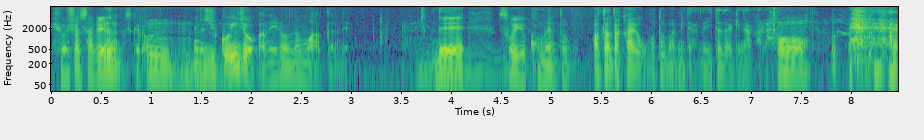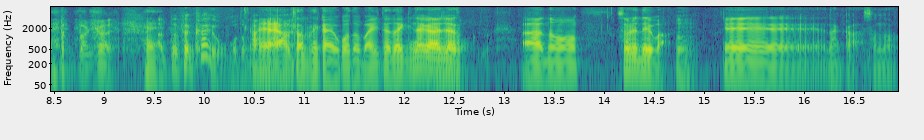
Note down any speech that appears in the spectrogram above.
表彰されるんですけど、うんうん。10個以上かねいろんなものあったんで。でそういうコメント温かいお言葉みたいなのいただきながら。温かい。ええ。温かいお言葉。温かいお言葉いただきながらじゃおああのそれでは、うん。えーなんかその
